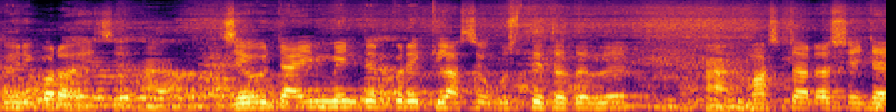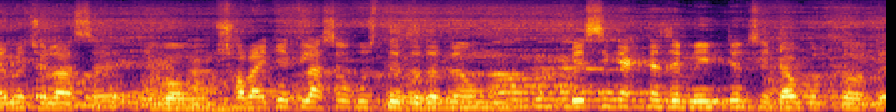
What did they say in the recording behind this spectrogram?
তৈরি করা হয়েছে। যে ওই টাইম মেনটেন করে ক্লাসে উপস্থিত হতে হবে। মাস্টাররা সেই টাইমে চলে আসে এবং সবাইকে ক্লাসে উপস্থিত হতে হবে এবং বেসিক একটা যে মেনটেন সেটাও করতে হবে।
